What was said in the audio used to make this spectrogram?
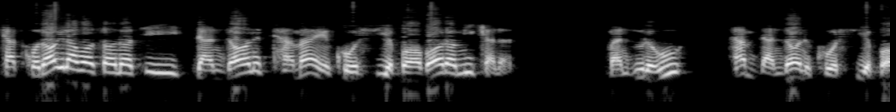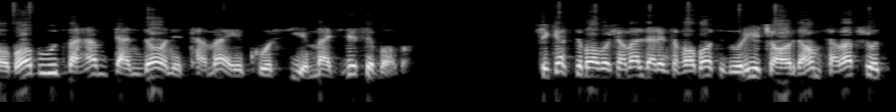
کت خدای لواساناتی دندان طمع کرسی بابا را می‌کند منظور او هم دندان کرسی بابا بود و هم دندان طمع کرسی مجلس بابا. شکست بابا شمل در انتخابات دوره چهاردهم سبب شد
